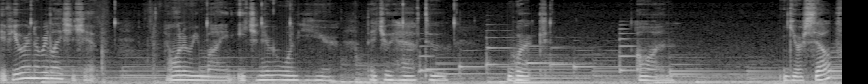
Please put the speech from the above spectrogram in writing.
If you're in a relationship, I want to remind each and every one here that you have to work on yourself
